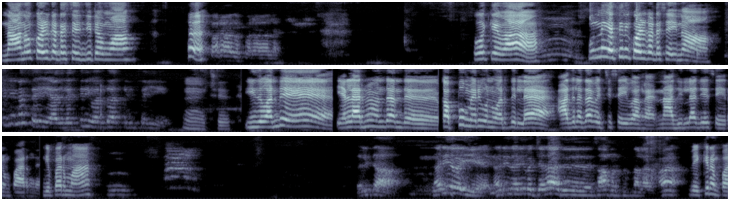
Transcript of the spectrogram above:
நானும் கொழுக்கட்டை பரவாயில்ல. ஓகேவா? இன்னும் எத்தனை கொழுக்கட்டை செய்யணும் இது வந்து எல்லாருமே வந்து அந்த கப்பு மாதிரி ஒண்ணு வருது இல்ல அதுலதான் வச்சு செய்வாங்க. நான் அது இல்லாதே செய்யறேன் பாருங்க. இங்க பாருமா நிறைய வை. நிறைய நிறைய வச்சாதான் அது சாப்பிடறதுக்கு நல்லா இருக்கும்? வைக்கிறேன்ப்பா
